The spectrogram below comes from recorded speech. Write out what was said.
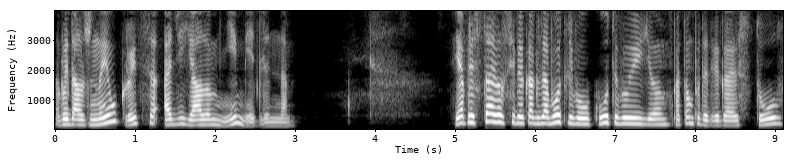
«Вы должны укрыться одеялом немедленно». Я представил себе, как заботливо укутываю ее, потом пододвигаю стул,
